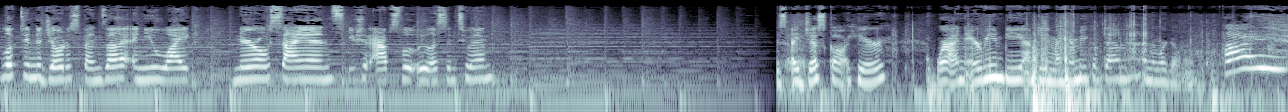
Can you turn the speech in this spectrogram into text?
looked into Joe Dispenza and you like neuroscience, you should absolutely listen to him. I just got here. We're at an Airbnb. I'm getting my hair and makeup done and then we're going. Hi!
